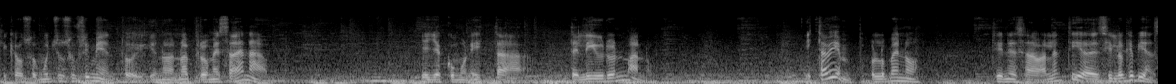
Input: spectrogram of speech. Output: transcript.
que causó mucho sufrimiento y que no, no es promesa de nada. Y ella es comunista de libro en mano. Y está bien, por lo menos tiene esa valentía de decir lo que piensa.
